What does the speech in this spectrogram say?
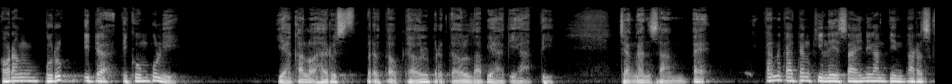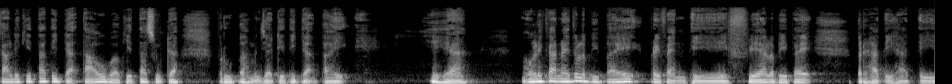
Orang buruk tidak dikumpuli. Ya kalau harus bergaul bergaul tapi hati-hati. Jangan sampai karena kadang kilesa ini kan pintar sekali kita tidak tahu bahwa kita sudah berubah menjadi tidak baik. Iya. Oleh karena itu lebih baik preventif ya, lebih baik berhati-hati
